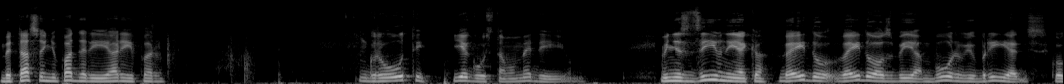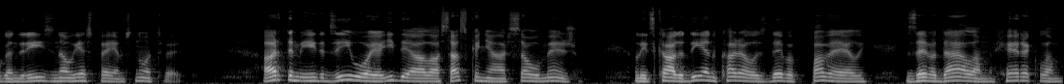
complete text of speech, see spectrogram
bet tas viņu padarīja arī par grūti iegūstamu medījumu. Viņas dzīvnieka veido, veidols bija burvju briedis, ko gandrīz nav iespējams notvert. Artemīda dzīvoja ideālā saskaņā ar savu mežu. Līdz kādu dienu karalis deva pavēli Zeva dēlam Hereklam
